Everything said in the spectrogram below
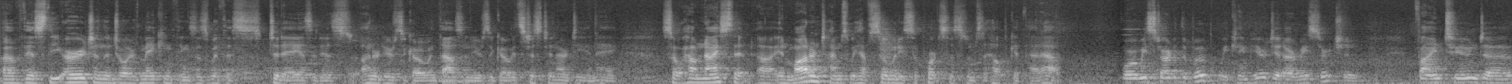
of this, the urge and the joy of making things is with us today as it is 100 years ago and 1,000 years ago. It's just in our DNA. So how nice that uh, in modern times we have so many support systems to help get that out. Before we started the book, we came here, did our research, and fine-tuned uh,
